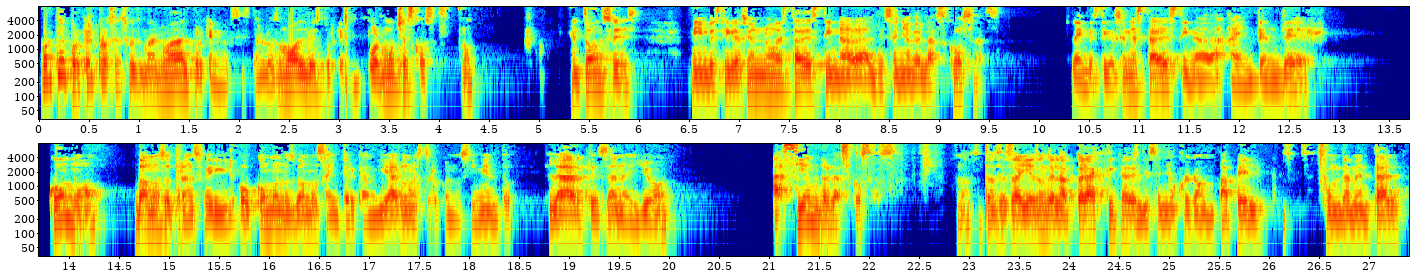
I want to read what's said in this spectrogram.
¿Por qué? Porque el proceso es manual, porque no existen los moldes, porque por muchas cosas, ¿no? Entonces, mi investigación no está destinada al diseño de las cosas. La investigación está destinada a entender cómo vamos a transferir o cómo nos vamos a intercambiar nuestro conocimiento, la artesana y yo, haciendo las cosas. Entonces ahí es donde la práctica del diseño juega un papel fundamental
